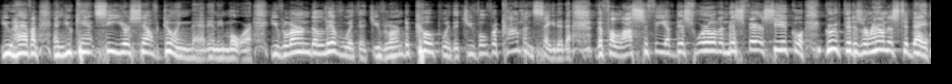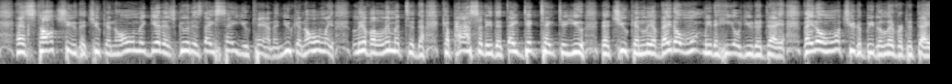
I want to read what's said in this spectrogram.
You haven't, and you can't see yourself doing that anymore. You've learned to live with it. You've learned to cope with it. You've overcompensated. The philosophy of this world and this Pharisaical group that is around us today has taught you that you can only get as good as they say you can, and you can only live a limited capacity that they dictate to you that you can live. They don't want me to heal you today. They don't want you to be delivered today.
